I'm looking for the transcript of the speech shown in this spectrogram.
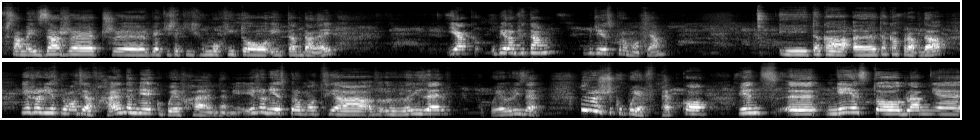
w samej Zarze, czy w jakichś takich Mojito i tak dalej. Jak ubieram się tam, gdzie jest promocja. I taka, e, taka prawda. Jeżeli jest promocja w H&M, kupuję w H&M. Jeżeli jest promocja w, w Reserve, kupuję w Reserve. Dużo rzeczy kupuję w Pepko, więc y, nie jest to dla mnie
